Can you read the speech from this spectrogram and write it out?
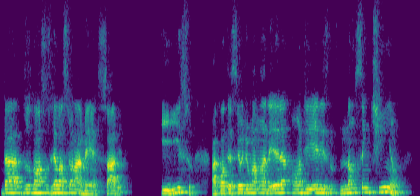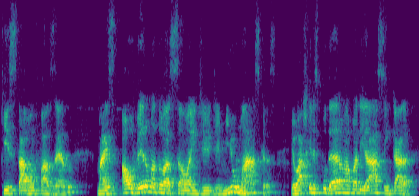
da, dos nossos relacionamentos, sabe? E isso aconteceu de uma maneira onde eles não sentiam que estavam fazendo. Mas ao ver uma doação aí de, de mil máscaras, eu acho que eles puderam avaliar assim, cara,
